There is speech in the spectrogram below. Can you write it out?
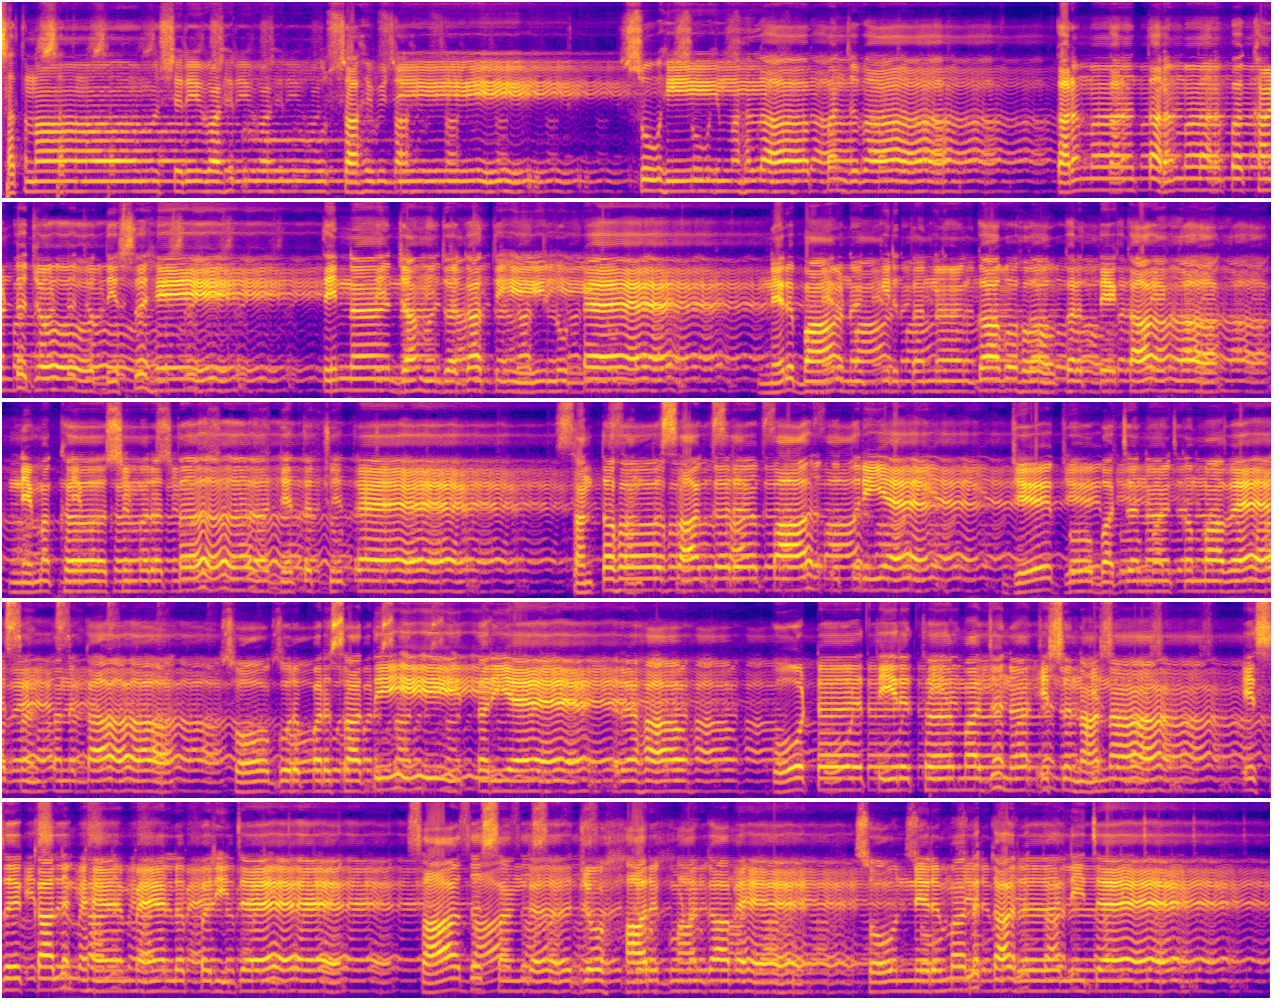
ਸਤਨਾਮ ਸ੍ਰੀ ਵਾਹਿਗੁਰੂ ਸਾਹਿਬ ਜੀ। ਸੋਹੀ ਮਹਲਾ ਪੰਜਵਾ। ਕਰਮ, ਧਰਮ ਪਖੰਡ ਜੋ ਦਿਸ ਹੈ ਤਿਨ ਜਮ ਜਗਤੀ ਲੁਟੈ। ਨਿਰਬਾਣ ਕੀਰਤਨ ਗਾਵਹੁ ਕਰਤੇ ਕਾ ਨਿਮਖ ਸਿਮਰਤ ਜਿਤ ਛੁਟੈ ਸੰਤਹ ਸਾਗਰ ਪਾਰ ਉਤਰੀਐ। ਜੇ ਕੋ ਬਚਨ ਕਮਾਵੇ ਸੰਤਨ ਕਾ, ਸੋ ਗੁਰ ਪ੍ਰਸਾਦੀ ਤਰੀਐ। ਰਹਾ ਕੋਟ ਤੀਰਥ ਮਜਨ ਇਸਨਾਨਾ ਇਸ ਕਲ ਮਹਿ ਮੈਲ ਪਰਿਜੈ ਸਾਧ ਸੰਗ ਜੋ ਹਰ ਗੁਣ ਗਾਵੇ ਸੋ ਨਿਰਮਲ ਕਰ ਲਿਜੈ।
